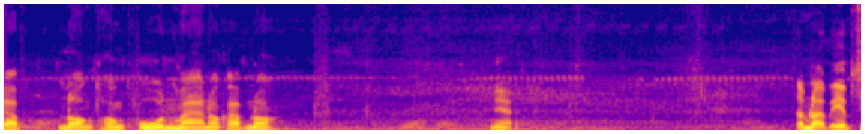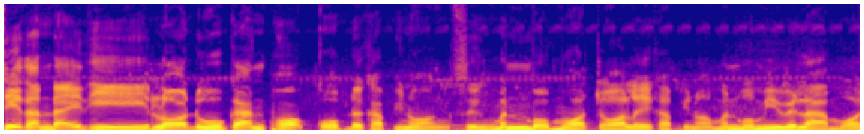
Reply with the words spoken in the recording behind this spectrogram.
กับน้องทองพูนมาเนาะครับเนาะเนี่ยสำหรับ FC ท่านใดที่รอดูการเพาะกบเด้อครับพี่น้อง ซึ่งมันบ่เหมาะจอเลยครับพี่น้องมันบ่มีเวลาเหมาะ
